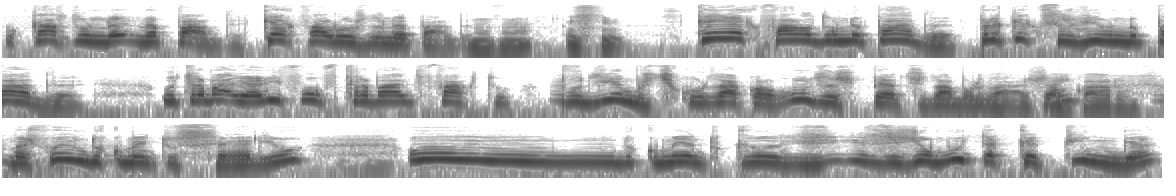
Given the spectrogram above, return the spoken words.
o caso do Na- NAPAD. Quem é que fala hoje do NAPAD? Quem é que fala do NAPAD? Para que é que serviu o NAPAD? O trabalho, ali foi trabalho de facto. Podíamos discordar com alguns aspectos da abordagem, Concordo. mas foi um documento sério, um documento que exigiu muita catinga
